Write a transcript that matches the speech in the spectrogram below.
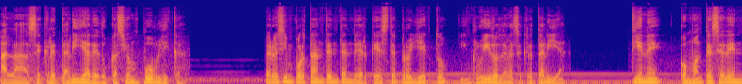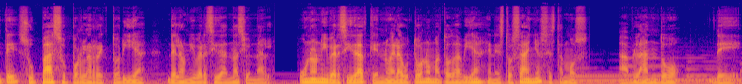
a la Secretaría de Educación Pública. Pero es importante entender que este proyecto, incluido el de la Secretaría, tiene como antecedente su paso por la Rectoría de la Universidad Nacional, una universidad que no era autónoma todavía en estos años, estamos hablando de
